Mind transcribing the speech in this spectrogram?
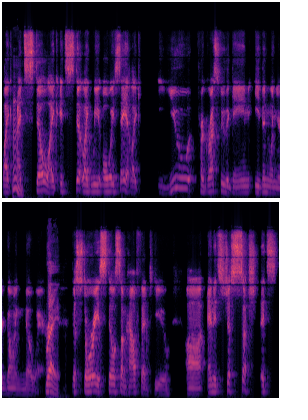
Like Hmm. I'd still like it's still like we always say it like you progress through the game even when you're going nowhere. Right. The story is still somehow fed to you. Uh and it's just such it's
